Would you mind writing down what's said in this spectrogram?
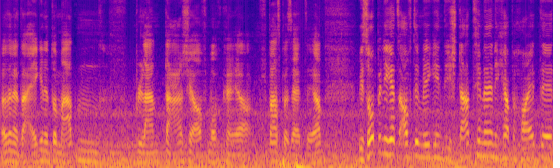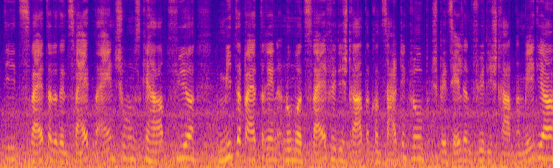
also nicht, eine eigene Tomatenplantage aufmachen kann. Ja, Spaß beiseite. Ja. Wieso bin ich jetzt auf dem Weg in die Stadt hinein? Ich habe heute die zweite oder den zweiten Einschulungs gehabt für Mitarbeiterin Nummer zwei für die Stratner Consulting Group, speziell dann für die Stratner Media,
